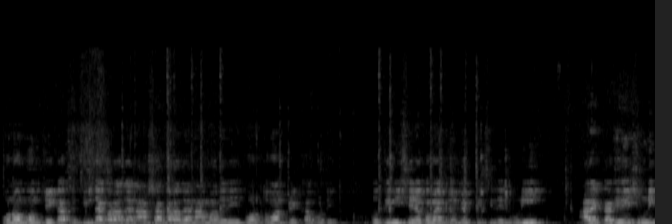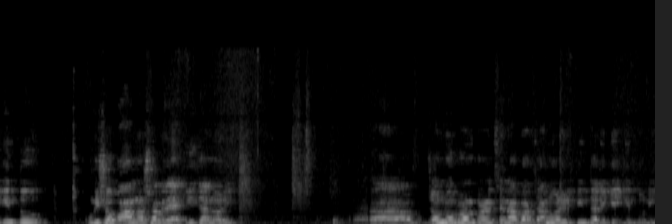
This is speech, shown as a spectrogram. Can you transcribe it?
কোনো মন্ত্রীর কাছে চিন্তা করা যায় না, আশা করা যায় না আমাদের এই বর্তমান প্রেক্ষাপটে। তো তিনি সেরকম একজন ব্যক্তি ছিলেন। উনি, আরেকটা জিনিস, উনি কিন্তু উনিশশো সালের একই জানুয়ারি জন্মগ্রহণ করেছেন, আবার জানুয়ারির তিন তারিখেই কিন্তু উনি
